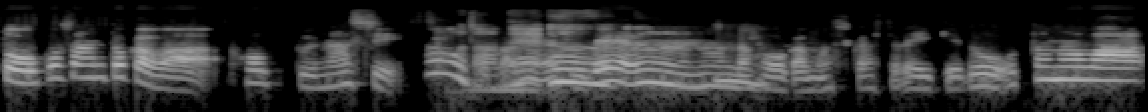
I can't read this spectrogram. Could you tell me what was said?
とお子さんとかはホップなしそうとかのだねやつで、うん飲んだ方がもしかしたらいいけど、大人は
